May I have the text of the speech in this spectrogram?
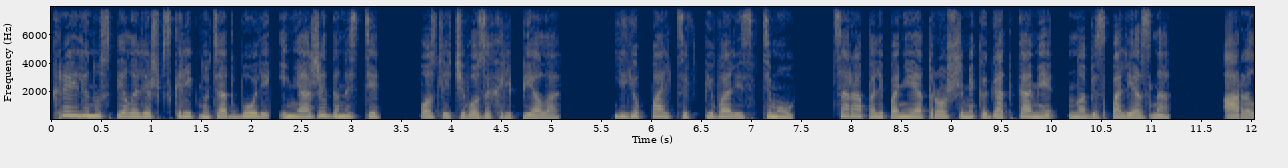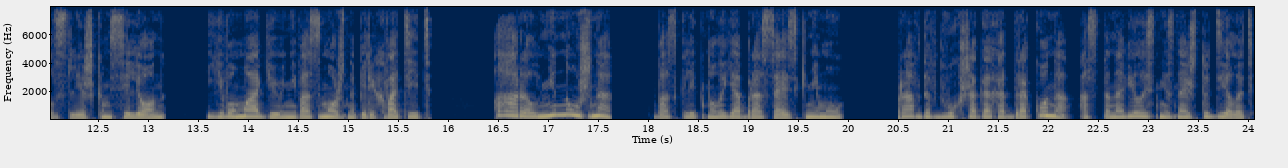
Крейлин успела лишь вскрикнуть от боли и неожиданности, после чего захрипела. Ее пальцы впивались в тьму, царапали по ней отросшими коготками, но бесполезно. Арл слишком силен, его магию невозможно перехватить. «Арл, не нужно!» — воскликнула я, бросаясь к нему. Правда, в двух шагах от дракона остановилась, не зная, что делать.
